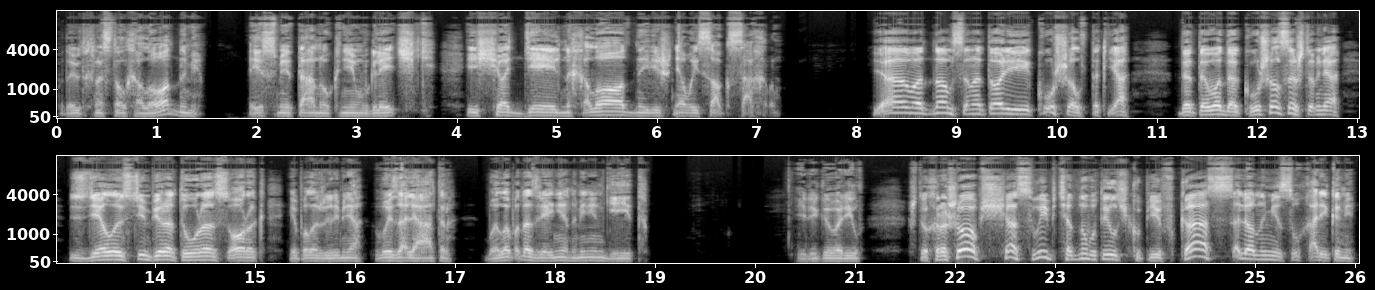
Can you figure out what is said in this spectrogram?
Подают их на стол холодными, и сметану к ним в глечике, еще отдельно холодный вишневый сок с сахаром. Я в одном санатории кушал, так я до того докушался, что меня сделалась температура сорок, и положили меня в изолятор. Было подозрение на менингит. Или говорил, что хорошо сейчас выпить одну бутылочку пивка с солеными сухариками.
